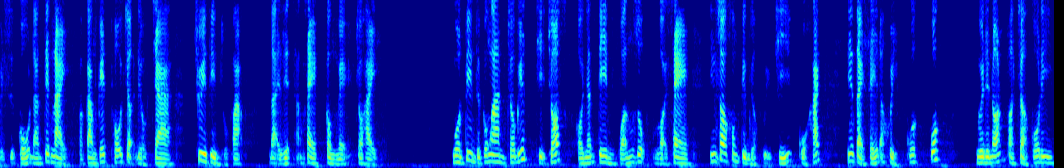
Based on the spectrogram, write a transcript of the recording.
về sự cố đáng tiếc này và cam kết hỗ trợ điều tra, truy tìm thủ phạm, đại diện hãng xe công nghệ cho hay. Nguồn tin từ công an cho biết chị George có nhắn tin qua ứng dụng gọi xe nhưng do không tìm được vị trí của khách nên tài xế đã hủy quốc quốc. Người đến đón và chở cô đi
